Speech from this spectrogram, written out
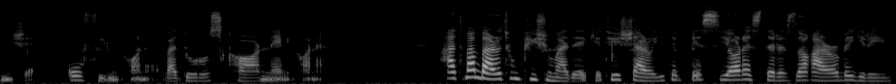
میشه قفل می‌کنه و درست کار نمی‌کنه. حتما براتون پیش اومده که توی شرایط بسیار استرسزا قرار بگیرین.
